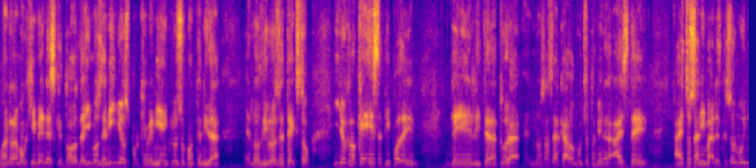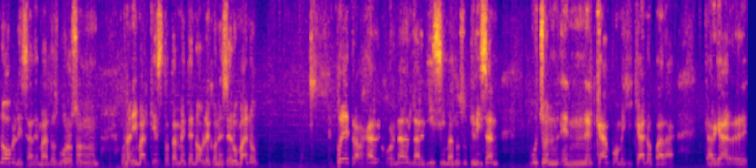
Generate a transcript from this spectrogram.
Juan Ramón Jiménez, que todos leímos de niños porque venía incluso contenida en los libros de texto. Y yo creo que ese tipo de, de literatura nos ha acercado mucho también a este a estos animales que son muy nobles además. Los burros son un animal que es totalmente noble con el ser humano. Puede trabajar jornadas larguísimas, los utilizan mucho en, el campo mexicano para cargar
